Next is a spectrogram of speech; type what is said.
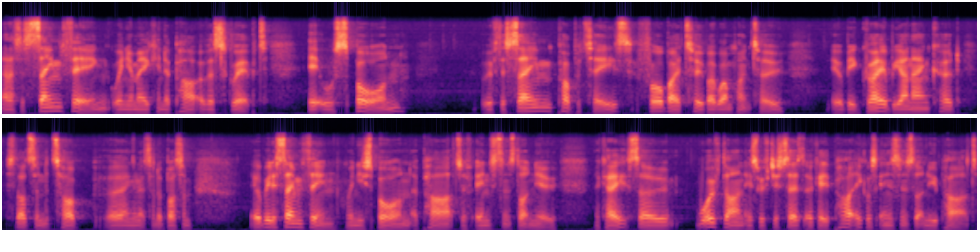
Now that's the same thing when you're making a part of a script. It will spawn with the same properties, 4 by 2 by 1.2. It will be grey, it'll be unanchored, slots on the top, uh, inlets on the bottom. It'll be the same thing when you spawn a part of instance.new. Okay, so what we've done is we've just said, okay, part equals instance.new part.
